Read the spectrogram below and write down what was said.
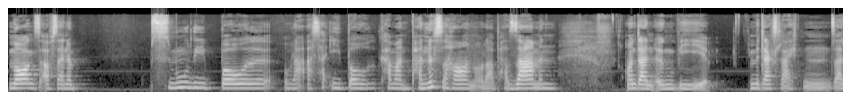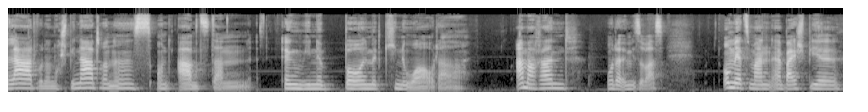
morgens auf seine Smoothie Bowl oder Acai Bowl kann man ein paar Nüsse hauen oder ein paar Samen und dann irgendwie mittags vielleicht einen Salat, wo dann noch Spinat drin ist und abends dann irgendwie eine Bowl mit Quinoa oder Amaranth oder irgendwie sowas. Um jetzt mal ein äh, Beispiel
